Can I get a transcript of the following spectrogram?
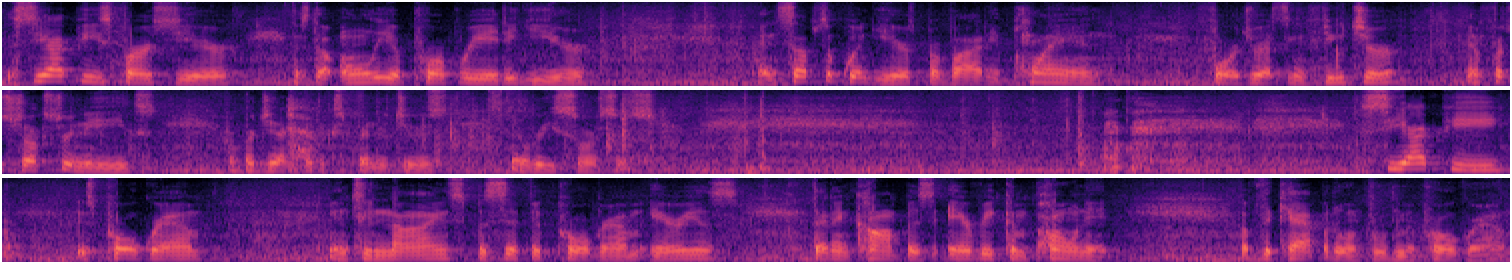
The CIP's first year is the only appropriated year, and subsequent years provide a plan for addressing future infrastructure needs and projected expenditures and resources. CIP is programmed into nine specific program areas that encompass every component of the capital improvement program.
